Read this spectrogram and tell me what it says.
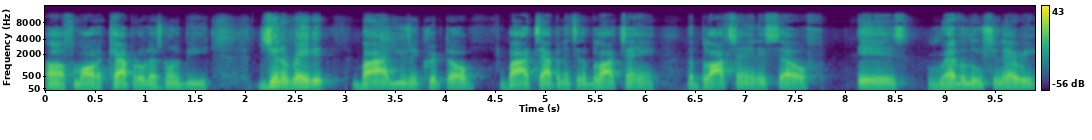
uh, from all the capital that's going to be generated by using crypto, by tapping into the blockchain. The blockchain itself is revolutionary,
